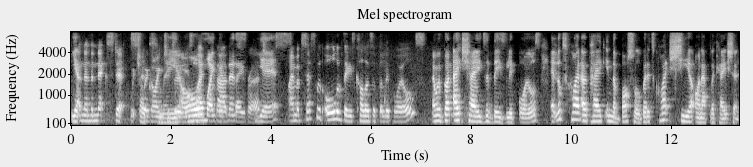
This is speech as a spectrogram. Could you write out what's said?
Yeah. and then the next step, which So we're going clean. to do, oh is my, goodness, favorite. yes. I'm obsessed with all of these colors of the lip oils. And we've got eight shades of these lip oils. It looks quite opaque in the bottle, but it's quite sheer on application.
